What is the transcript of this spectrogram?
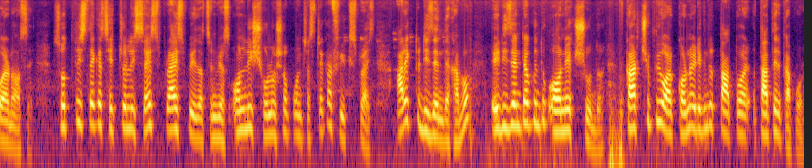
করানো আছে। ছত্রিশ থেকে ছেচল্লিশ সাইজ প্রাইস পেয়ে যাচ্ছেন অনলি ষোলোশো পঞ্চাশ টাকা ফিক্সড প্রাইস আরেকটা ডিজাইন দেখাবো। এই ডিজাইনটাও কিন্তু অনেক সুন্দর। কারচুপি ওয়ার্ক করানো এটা কিন্তু তাঁত তাঁতের কাপড়।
